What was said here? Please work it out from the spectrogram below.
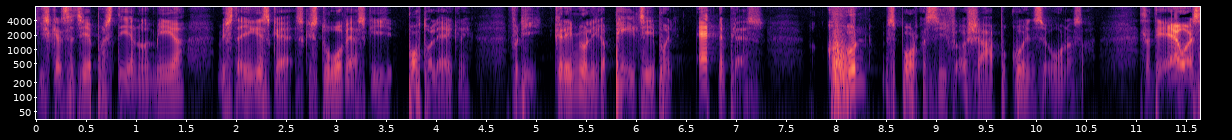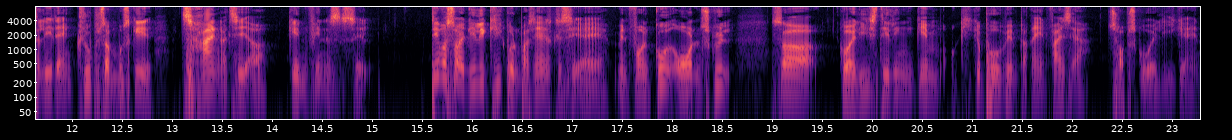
de skal altså til at præstere noget mere, hvis der ikke skal, skal storværsk i Porto Alegre. Fordi Gremio ligger pt. på en 18. plads. Kun med Sport Recife og Sharp Coense under sig. Så det er jo altså lidt af en klub, som måske trænger til at genfinde sig selv. Det var så et lille kig på den brasilianske serie, men for en god ordens skyld, så går jeg lige stillingen igennem og kigger på, hvem der rent faktisk er topscorer i ligaen.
